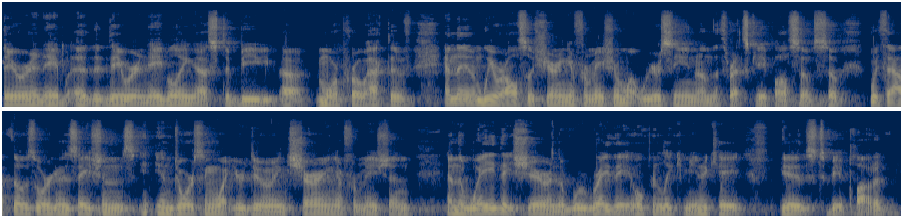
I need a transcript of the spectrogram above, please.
they were enable uh, they were enabling us to be uh, more proactive, and then we were also sharing information on what we were seeing on the threatscape. Also, so without those organizations endorsing what you're doing, sharing information, and the way they share and the way they openly communicate is to be applauded.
